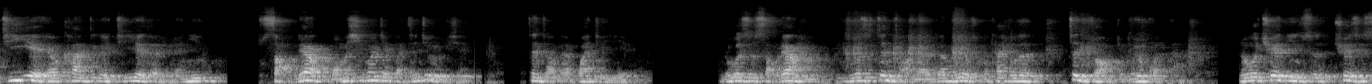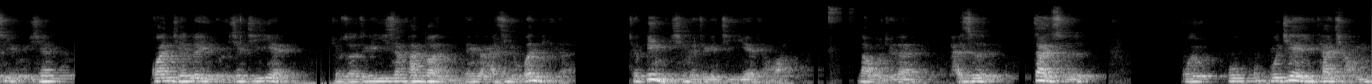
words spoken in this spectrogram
积液要看这个积液的原因，少量，我们膝关节本身就有一些正常的关节液。如果是少量，如果是正常的，但没有什么太多的症状，就不用管它。如果确定是确实是有一些关节内有一些积液，就是说这个医生判断你那个还是有问题的。就病理性的这个积液的话，那我觉得还是暂时不不不不建议太强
